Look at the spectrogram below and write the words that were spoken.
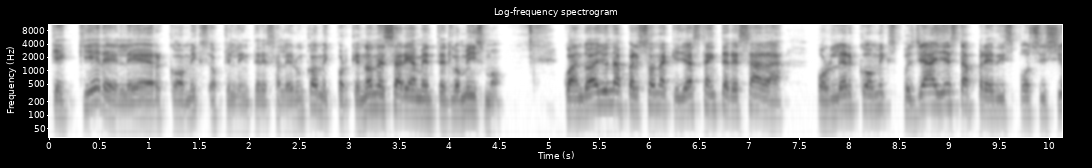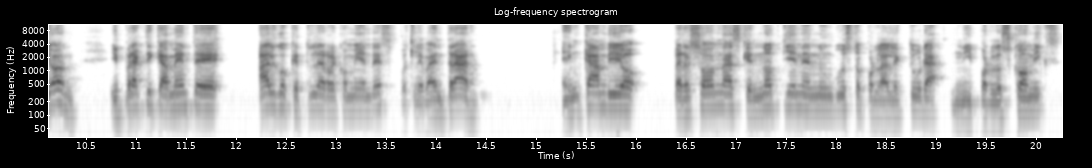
que quiere leer cómics o que le interesa leer un cómic? Porque no necesariamente es lo mismo. Cuando hay una persona que ya está interesada por leer cómics, pues ya hay esta predisposición y prácticamente algo que tú le recomiendes, pues le va a entrar. En cambio, personas que no tienen un gusto por la lectura ni por los cómics,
